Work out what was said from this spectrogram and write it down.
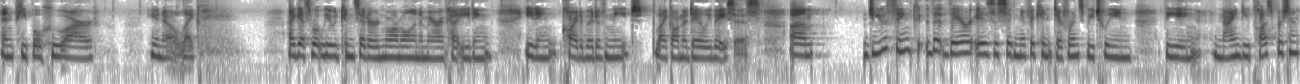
and people who are, you know, like I guess what we would consider normal in America, eating eating quite a bit of meat like on a daily basis. Um, do you think that there is a significant difference between being 90 plus percent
